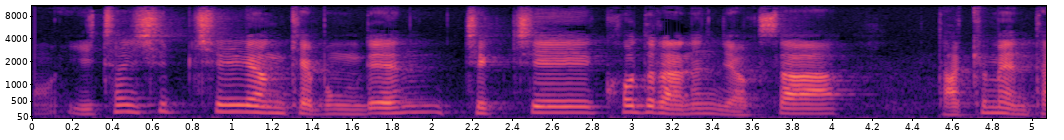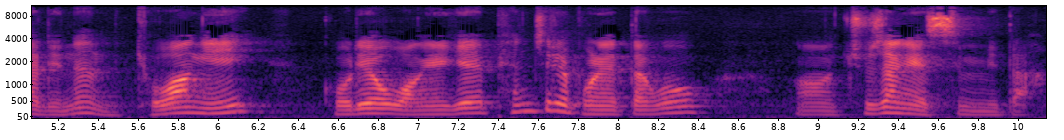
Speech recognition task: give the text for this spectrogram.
2017년 개봉된 직지 코드라는 역사 다큐멘터리는 교황이 고려 왕에게 편지를 보냈다고 어, 주장했습니다.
